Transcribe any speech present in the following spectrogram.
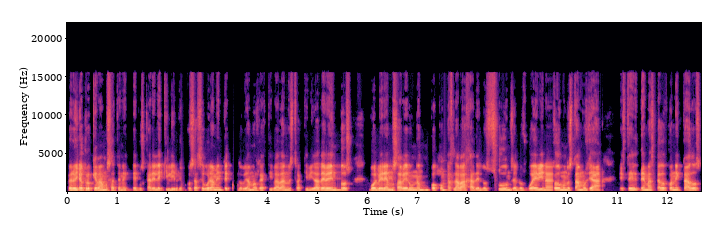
pero yo creo que vamos a tener que buscar el equilibrio. O sea, seguramente cuando veamos reactivada nuestra actividad de eventos, volveremos a ver un poco más la baja de los Zooms, de los webinars, todo el mundo estamos ya este, demasiado conectados,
